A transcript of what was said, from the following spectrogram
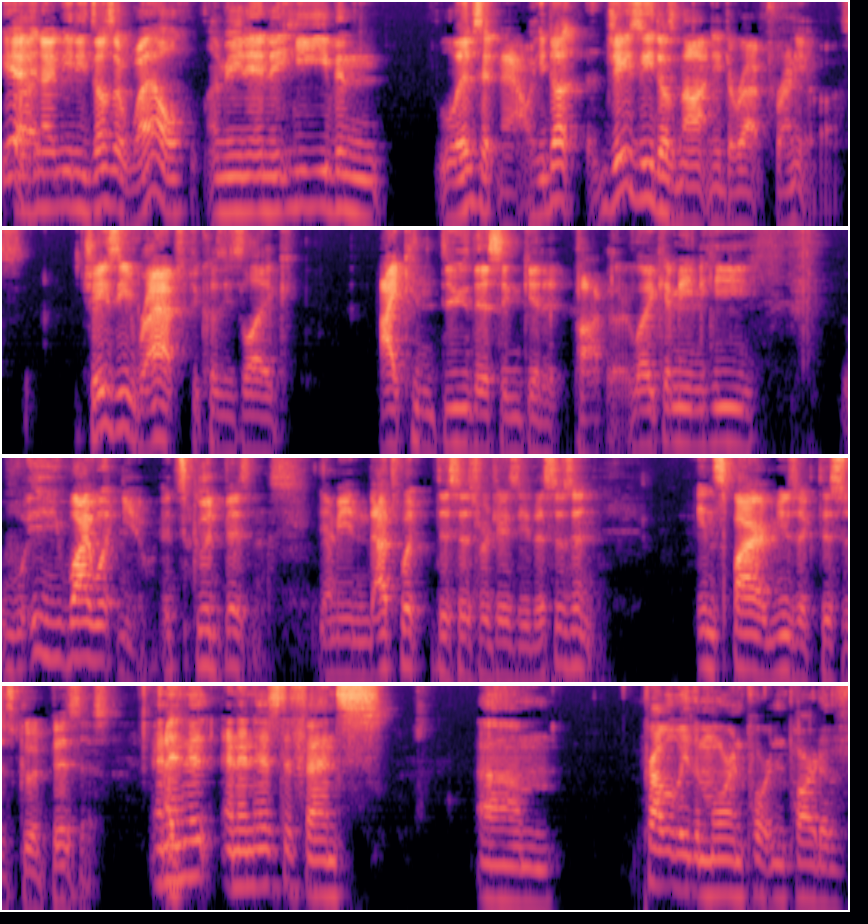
Yeah, But- and I mean he does it well. I mean, and he even lives it now. He does. Jay Z does not need to rap for any of us. Jay Z raps because he's like, I can do this and get it popular. Like, I mean, he. Why wouldn't you? It's good business. I mean, that's what this is for Jay Z. This isn't inspired music. This is good business. And I- in his, and in his defense, um, probably the more important part of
